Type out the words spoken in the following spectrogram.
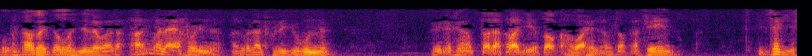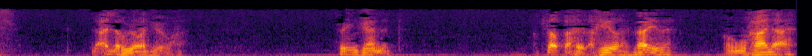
الله قال الله جل وعلا قال ولا يخرجن. قال ولا تخرجوهن. فإذا كان الطلاق رجعي طلقة واحدة أو طلقتين تجلس. لعله يراجعها. فإن كانت الطلقة الأخيرة بائنة أو مخالعة.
